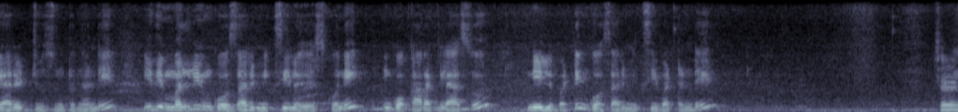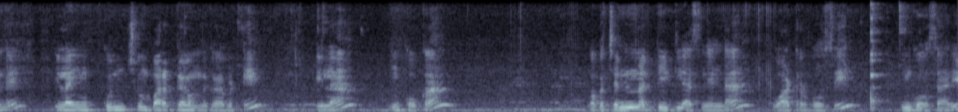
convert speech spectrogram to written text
క్యారెట్ జ్యూస్ ఉంటుందండి. ఇది మళ్ళీ ఇంకోసారి మిక్సీలో వేసుకొని ఇంకొక అర గ్లాసు నీళ్ళు పట్టి ఇంకోసారి మిక్సీ పట్టండి. చూడండి ఇలా ఇంకొంచెం బరక్గా ఉంది కాబట్టి ఇలా ఇంకొక ఒక చిన్న టీ గ్లాస్ నిండా వాటర్ పోసి ఇంకొకసారి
